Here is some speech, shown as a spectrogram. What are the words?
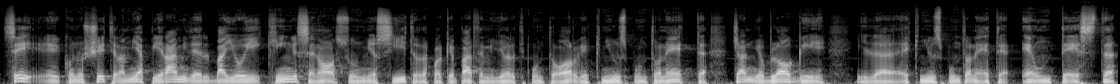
se eh, conoscete la mia piramide del biohacking, se no sul mio sito da qualche parte migliorati.org, ecnews.net, già il mio blog il ecnews.net è un test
